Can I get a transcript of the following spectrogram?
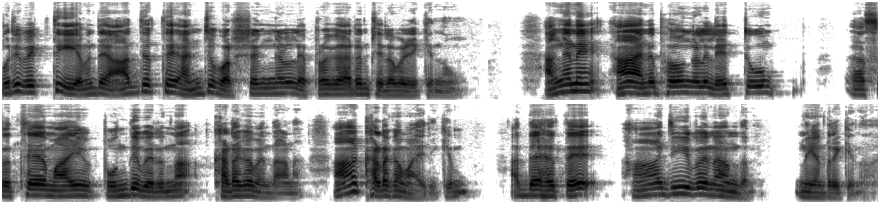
ഒരു വ്യക്തി അവന്റെ ആദ്യത്തെ അഞ്ച് വർഷങ്ങൾ എപ്രകാരം ചിലവഴിക്കുന്നു. അങ്ങനെ ആ അനുഭവങ്ങളിൽ ഏറ്റവും ശ്രദ്ധേയമായി പൊന്തി വരുന്ന ഘടകം എന്താണ്? ആ ഘടകമായിരിക്കും അദ്ദേഹത്തെ ആജീവനാന്തം നിയന്ത്രിക്കുന്നത്.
